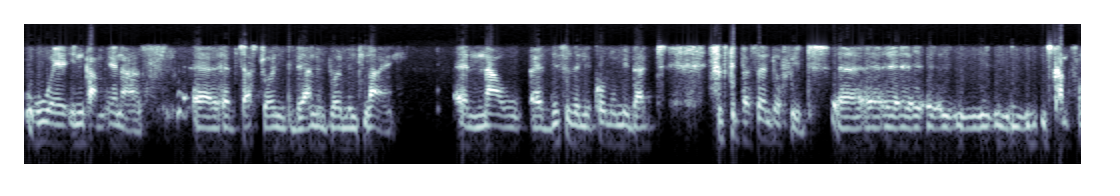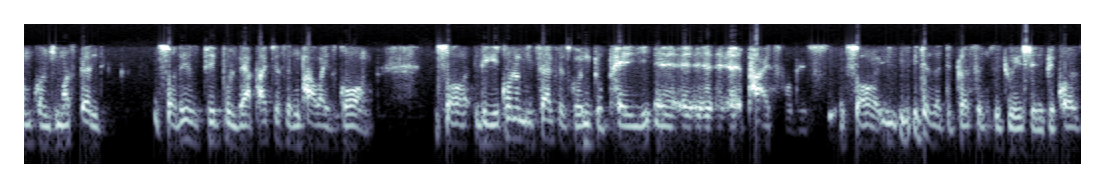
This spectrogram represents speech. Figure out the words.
who were income earners uh, have just joined the unemployment line. And now uh, this is an economy that 60% of it uh, comes from consumer spending. So these people, their purchasing power is gone. So the economy itself is going to pay a, price for this. So it, it is a depressing situation because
